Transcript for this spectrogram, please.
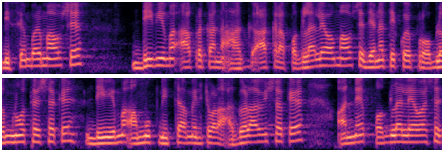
ડિસેમ્બરમાં આવશે. ડીવીમાં આ પ્રકારના આકરા પગલાં લેવામાં આવશે. જેનાથી કોઈ પ્રોબ્લેમ ન થઈ શકે. ડીવીમાં અમુક નીચા મેરિટવાળા આગળ આવી શકે અને પગલાં લેવાશે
